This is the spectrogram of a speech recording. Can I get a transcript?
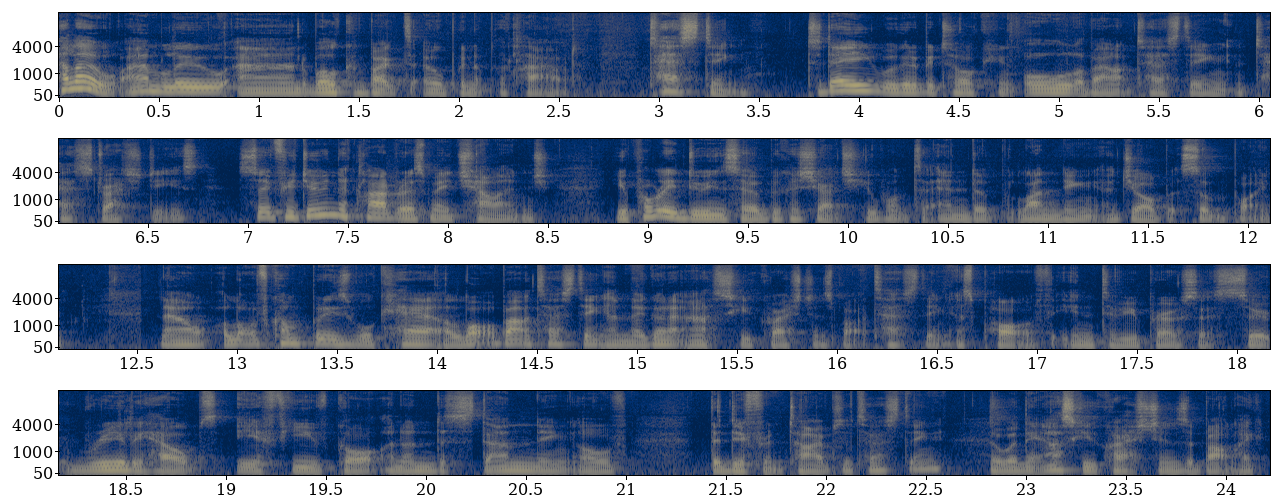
Hello, I'm Lou and welcome back to Open Up the Cloud. Testing. Today we're going to be talking all about testing and test strategies. So if you're doing the Cloud Resume Challenge, you're probably doing so because you actually want to end up landing a job at some point. Now, a lot of companies will care a lot about testing and they're going to ask you questions about testing as part of the interview process. So it really helps if you've got an understanding of the different types of testing. So when they ask you questions about like,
